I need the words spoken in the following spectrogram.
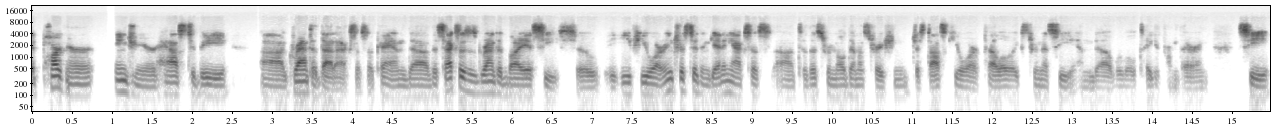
a partner engineer has to be uh, granted that access, okay? And uh, this access is granted by SE. So if you are interested in getting access uh, to this remote demonstration, just ask your fellow Extreme SE and uh, we will take it from there and see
